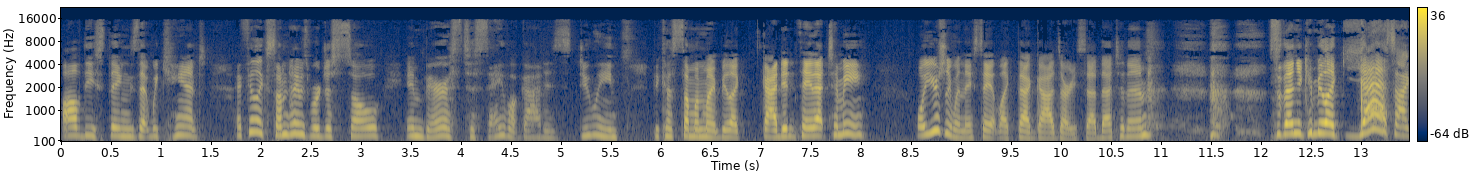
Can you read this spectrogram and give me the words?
all these things that we can't, I feel like sometimes we're just so embarrassed to say what God is doing because someone might be like, God didn't say that to me. Well, usually when they say it like that, God's already said that to them. so then you can be like, yes, I,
